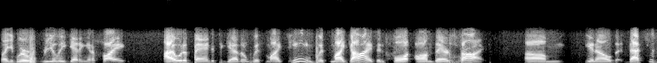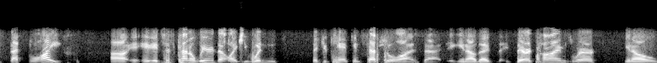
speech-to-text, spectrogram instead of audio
like if we were really getting in a fight, I would have banded together with my team, with my guys, and fought on their side. Um, you know, that's just that's life. Uh, it, it's just kind of weird that like you wouldn't that you can't conceptualize that. You know that there are times where you know,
